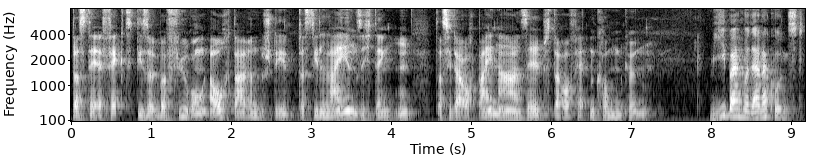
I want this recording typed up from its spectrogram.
dass der Effekt dieser Überführung auch darin besteht, dass die Laien sich denken, dass sie da auch beinahe selbst darauf hätten kommen können. Wie bei moderner Kunst.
